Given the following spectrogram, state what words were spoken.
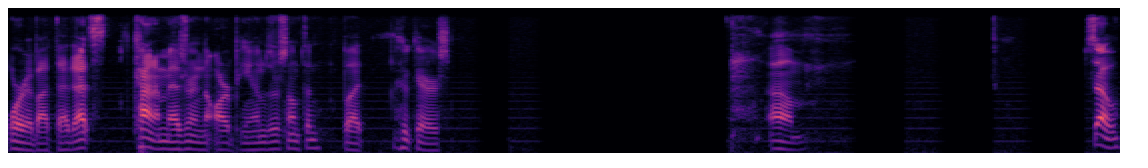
worry about that. That's kind of measuring the RPMs or something but who cares Um, so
